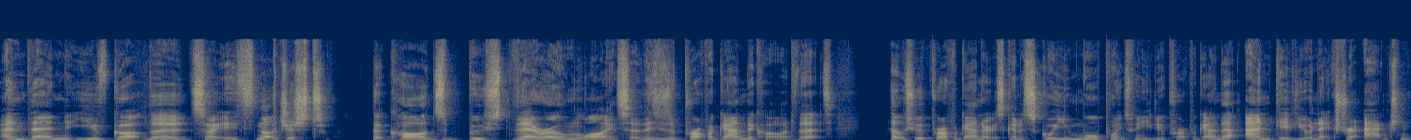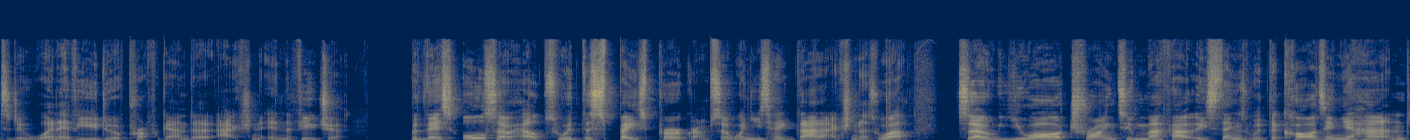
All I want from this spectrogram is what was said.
And then you've got the so it's not just that cards boost their own line. So this is a propaganda card that helps you with propaganda. It's going to score you more points when you do propaganda and give you an extra action to do whenever you do a propaganda action in the future. But this also helps with the space program. So when you take that action as well. So you are trying to map out these things with the cards in your hand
